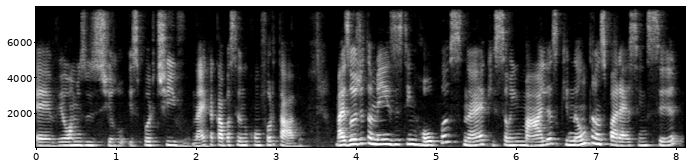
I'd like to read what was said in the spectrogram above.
é, ver homens do estilo esportivo, né? Que acaba sendo confortável. Mas hoje também existem roupas, né? Que são em malhas, que não transparecem ser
